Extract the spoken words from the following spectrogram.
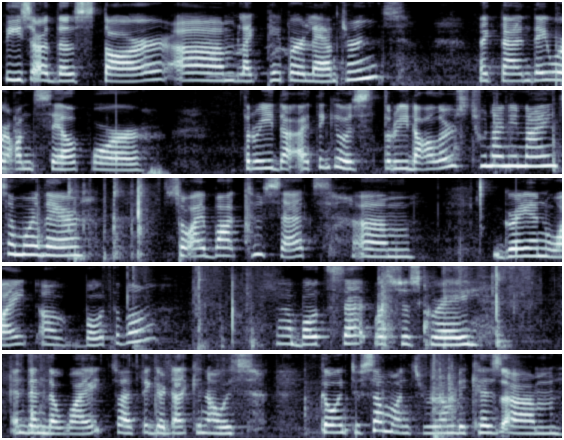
These are the star, um, like paper lanterns, like that. And they were on sale for three. I think it was three dollars, two ninety nine, somewhere there. So I bought two sets, um, gray and white, uh, both of them. Uh, both set was just gray, and then the white. So I figured I can always go into someone's room because um,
